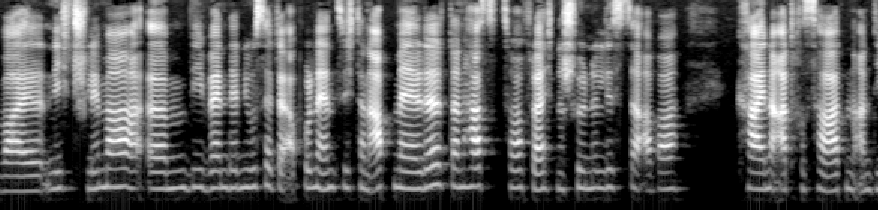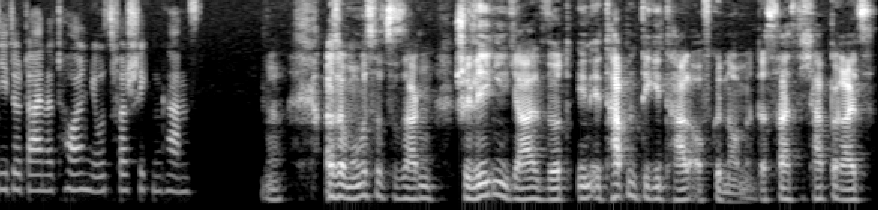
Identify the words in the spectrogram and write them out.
Weil nicht schlimmer, ähm, wie wenn der Newsletter-Abonnent sich dann abmeldet, dann hast du zwar vielleicht eine schöne Liste, aber keine Adressaten, an die du deine tollen News verschicken kannst. Ja. Also man muss sozusagen, Gelee-Genial wird in Etappen digital aufgenommen. Das heißt, ich habe bereits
